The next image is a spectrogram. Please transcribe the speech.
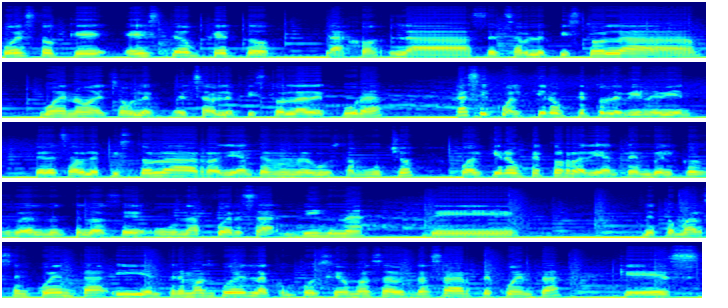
puesto que este objeto, la, la el sable pistola, bueno, el el sable pistola de cura, Casi cualquier objeto le viene bien, pero el sable pistola radiante a mí me gusta mucho. Cualquier objeto radiante en Belcos realmente lo hace una fuerza digna de tomarse en cuenta y entre más juegues la composición vas a, darte cuenta que es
